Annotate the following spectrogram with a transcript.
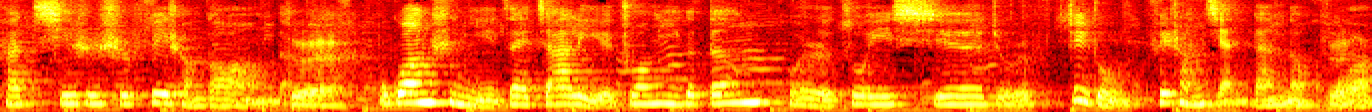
它其实是非常高昂的。对。不光是你在家里装一个灯，或者做一些就是这种非常简单的活儿，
